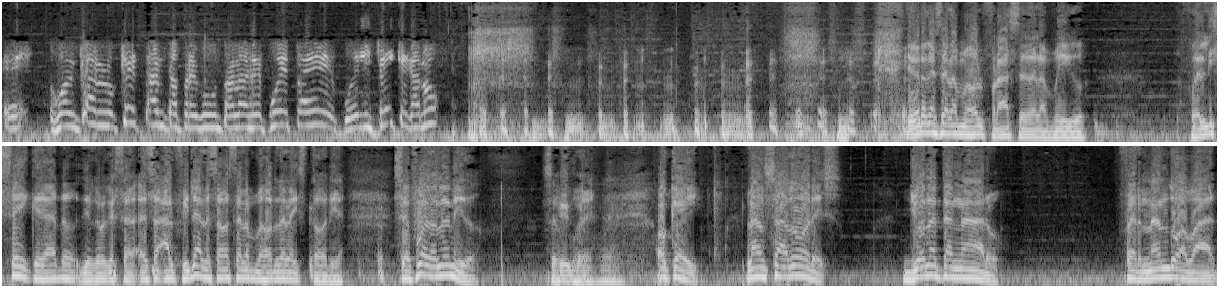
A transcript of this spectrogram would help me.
Eh, Juan Carlos, ¿qué tanta pregunta? La respuesta es, fue el Licey que ganó. Yo creo que esa es la mejor frase del amigo. Fue el Licey que ganó. Yo creo que esa, esa- al final esa va a ser la mejor de la historia. ¿Se fue, don Leonido? Se fue. Ok, lanzadores. Jonathan Aro, Fernando Abad,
